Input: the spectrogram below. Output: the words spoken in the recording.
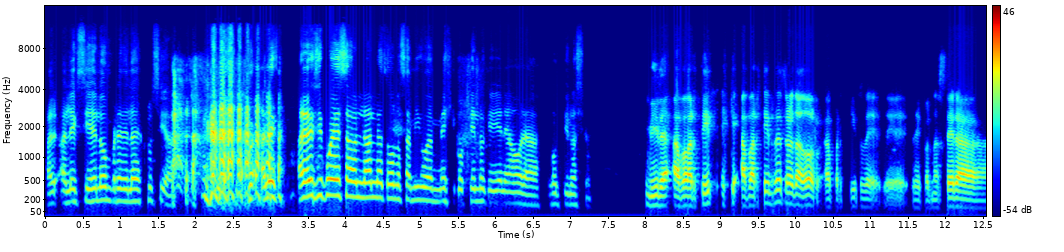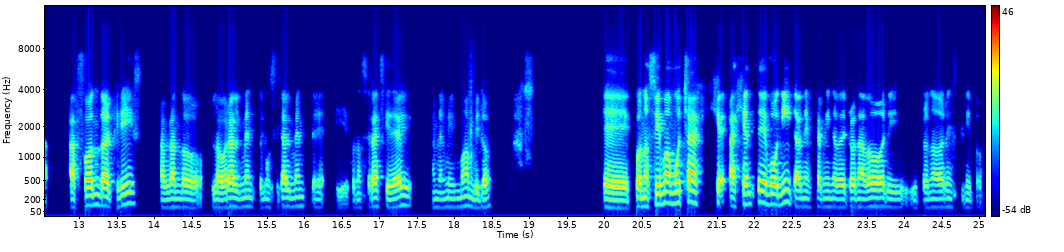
Alexi es el hombre de la exclusiva. Alex, si puedes hablarle a todos los amigos en México qué es lo que viene ahora a continuación. Mira, a partir, es que a partir de Tratador, a partir de, de, conocer a, a, fondo a Chris, hablando laboralmente, musicalmente, y conocer a Fidel, en el mismo ámbito, eh, conocimos a mucha gente bonita en el camino de Tronador y, Tronador Infinito.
